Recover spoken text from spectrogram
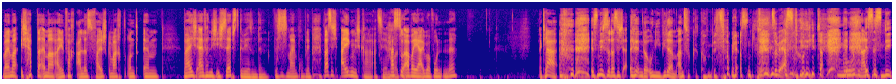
weil man, ich habe da immer einfach alles falsch gemacht und ähm, weil ich einfach nicht ich selbst gewesen bin. Das ist mein Problem. Was ich eigentlich gerade erzählen Hast wollte. du aber ja überwunden, ne? Na klar, ist nicht so, dass ich in der Uni wieder im Anzug gekommen bin zum ersten, zum ersten Unitag. Es ist nie,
